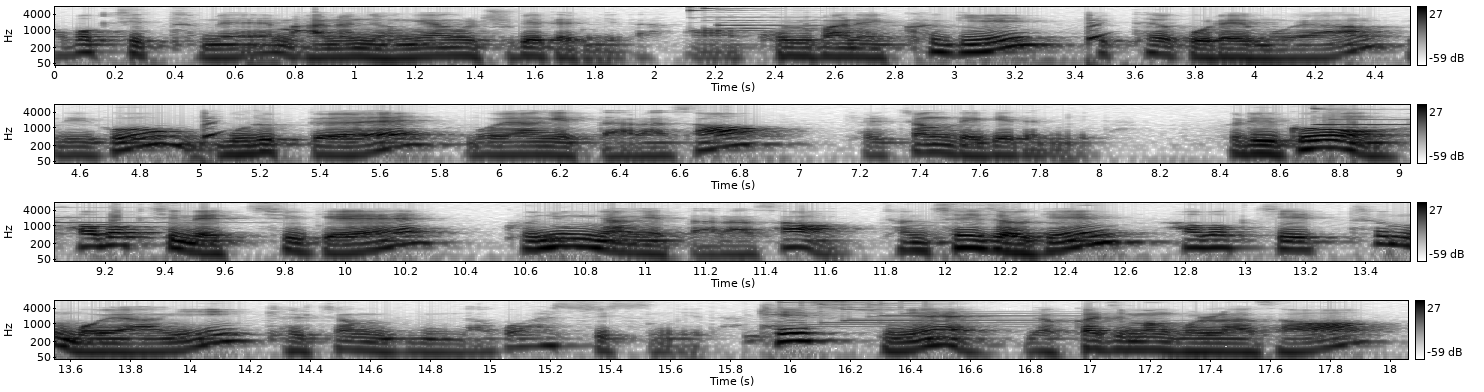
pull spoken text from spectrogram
허벅지 틈에 많은 영향을 주게 됩니다. 어, 골반의 크기, 대퇴골의 모양, 그리고 무릎뼈의 모양에 따라서 결정되게 됩니다. 그리고 허벅지 내측의 근육량에 따라서 전체적인 허벅지 틈 모양이 결정된다고 할 수 있습니다. 케이스 중에 몇 가지만 골라서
